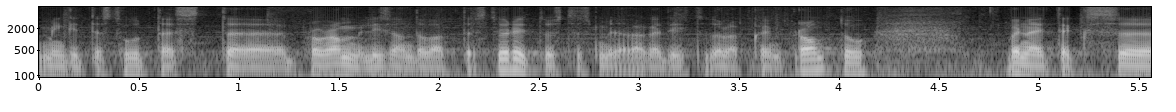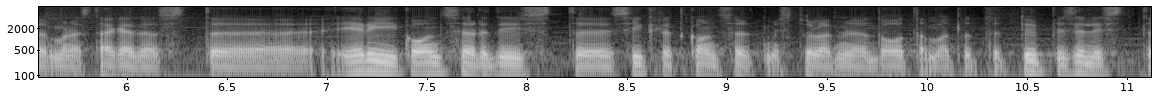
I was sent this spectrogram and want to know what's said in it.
mingitest uutest programmi lisanduvatest üritustest, mida väga tihti tuleb ka impromptu või näiteks äh, mõnest ägedast äh, erikontserdist, äh, secret kontsert, mis tuleb nii-öelda ootamatult, et tüüpi sellist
